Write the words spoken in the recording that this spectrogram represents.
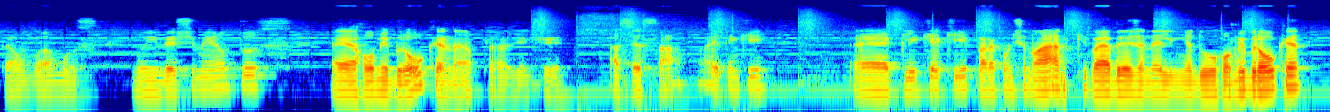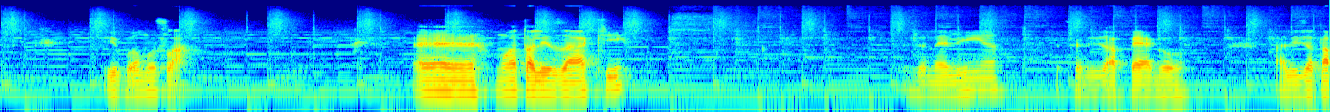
Então vamos no investimentos, é, home broker, né? Para a gente acessar. Aí tem que é, clique aqui para continuar, que vai abrir a janelinha do home broker e vamos lá. É, vamos atualizar aqui. Janelinha. Ele já pega. Ali já está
